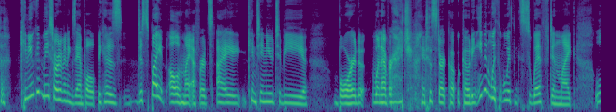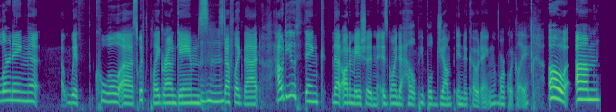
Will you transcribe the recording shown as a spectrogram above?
Can you give me sort of an example? Because despite all of my efforts, I continue to be bored whenever I try to start co- coding, even with with Swift and like learning with cool uh, Swift playground games, stuff like that. How do you think that automation is going to help people jump into coding more quickly? Oh, um,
